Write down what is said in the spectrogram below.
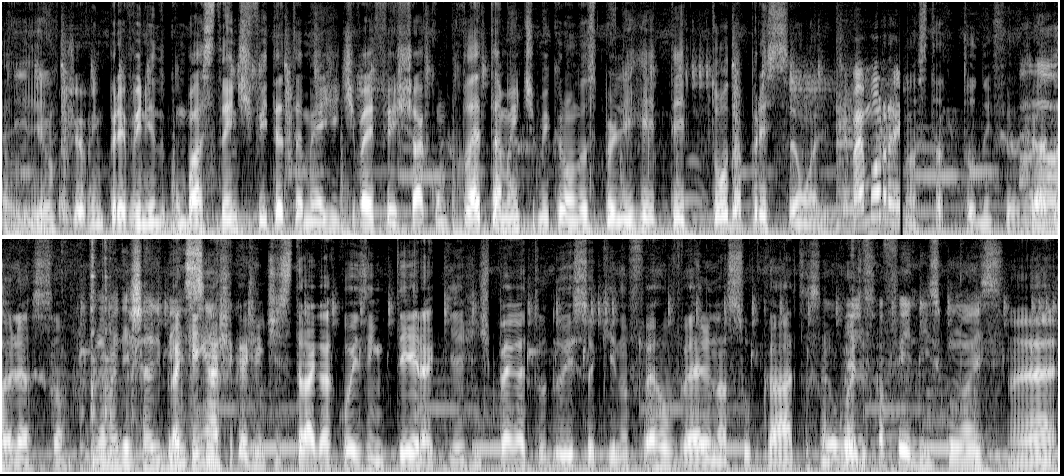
Entendeu? hoje eu vim prevenido com bastante fita também. A gente vai fechar completamente o micro-ondas pra ele reter toda a pressão ali. Você vai morrer. Nossa, tá todo enferrujado, Olha lá. olha só. Já vai deixar ele bem Pra quem assim. acha que a gente estraga a coisa inteira aqui, a gente pega tudo isso aqui no ferro velho, na sucata. São o velho coisas fica feliz com nós. É,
